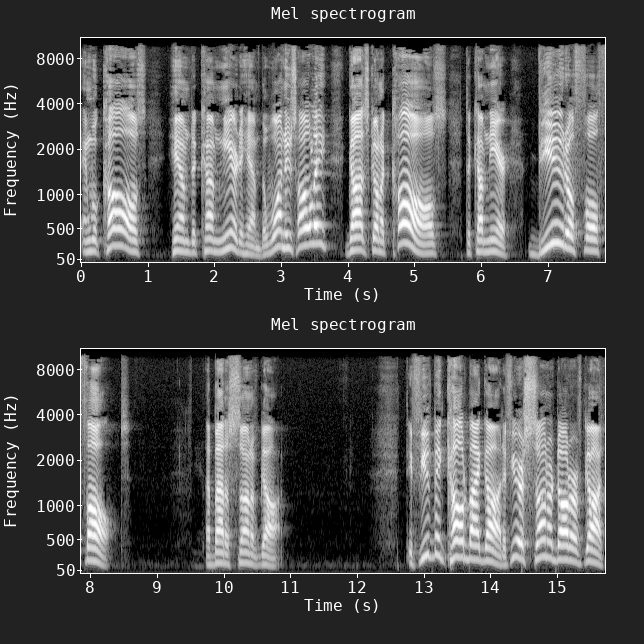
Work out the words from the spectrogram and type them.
And will cause him to come near to him. The one who's holy, God's going to cause to come near. Beautiful thought about a son of God. If you've been called by God, if you're a son or daughter of God,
